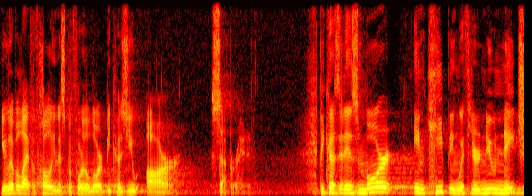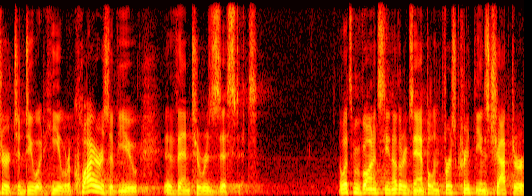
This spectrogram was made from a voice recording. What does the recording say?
You live a life of holiness before the Lord because you are separated. Because it is more in keeping with your new nature to do what He requires of you than to resist it. Let's move on and see another example in 1 Corinthians chapter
